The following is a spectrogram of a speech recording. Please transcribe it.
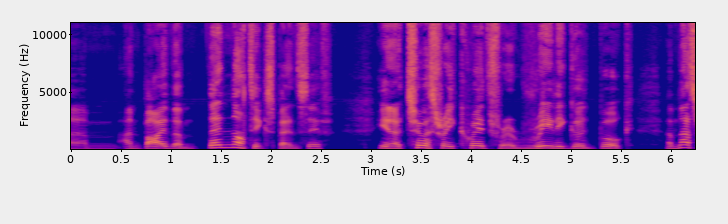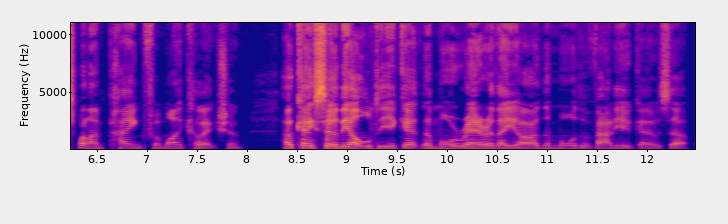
um, and buy them. They're not expensive you know, two or three quid for a really good book. And that's what I'm paying for my collection. Okay, so the older you get, the more rarer they are, and the more the value goes up.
